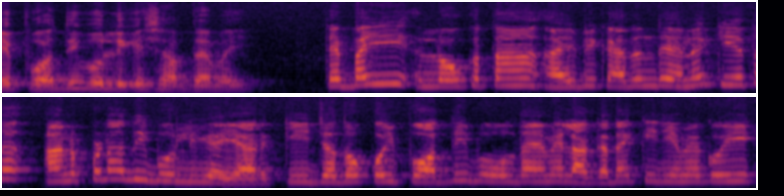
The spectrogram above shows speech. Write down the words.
ਇਹ ਪੁਆਧੀ ਬੋਲੀ ਕੇ ਸ਼ਬਦ ਹੈ ਬਾਈ। ਤੇ ਬਈ ਲੋਕ ਤਾਂ ਐ ਵੀ ਕਹਿ ਦਿੰਦੇ ਆ ਨਾ ਕਿ ਇਹ ਤਾਂ ਅਨਪੜ੍ਹਾਂ ਦੀ ਬੋਲੀ ਆ ਯਾਰ ਕਿ ਜਦੋਂ ਕੋਈ ਪੁਆਧੀ ਬੋਲਦਾ ਐਵੇਂ ਲੱਗਦਾ ਕਿ ਜਿਵੇਂ ਕੋਈ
